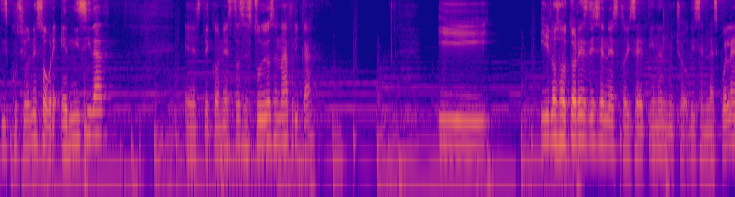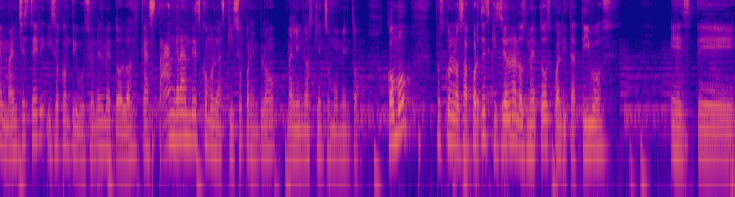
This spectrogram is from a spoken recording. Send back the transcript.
discusiones sobre etnicidad este, con estos estudios en África. Y, y los autores dicen esto y se detienen mucho. Dicen, la escuela de Manchester hizo contribuciones metodológicas tan grandes como las que hizo, por ejemplo, Malinowski en su momento. ¿Cómo? Pues con los aportes que hicieron a los métodos cualitativos, este,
